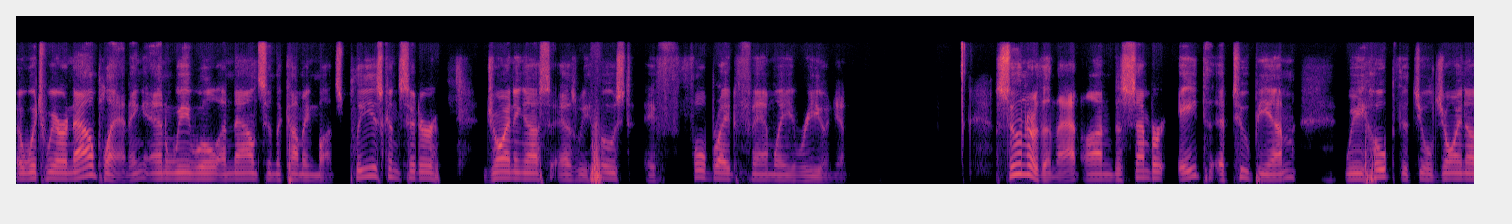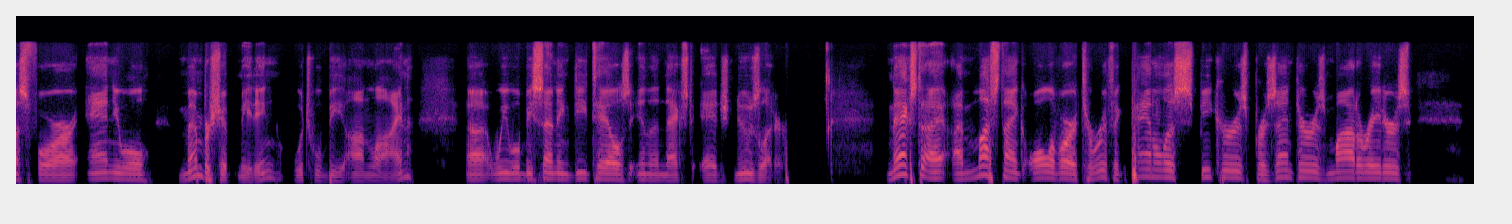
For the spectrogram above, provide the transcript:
uh, which we are now planning, and we will announce in the coming months. Please consider joining us as we host a Fulbright family reunion. Sooner than that, on December 8th at 2 p.m., we hope that you'll join us for our annual membership meeting, which will be online. Uh, we will be sending details in the next EDGE newsletter. Next, I, I, must thank all of our terrific panelists, speakers, presenters, moderators,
